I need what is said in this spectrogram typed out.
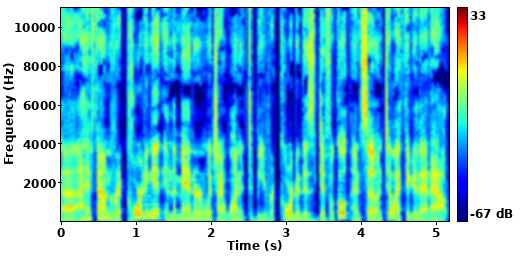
uh, I have found recording it in the manner in which I want it to be recorded is difficult, and so until I figure that out,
